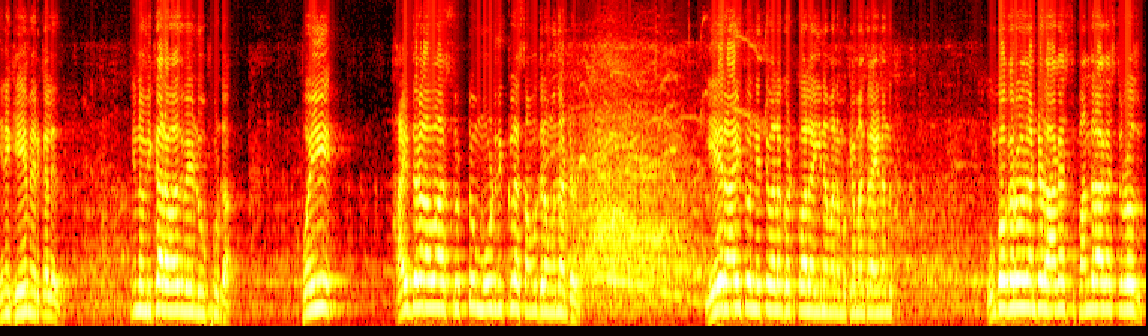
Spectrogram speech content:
ఈయనకి ఏం ఎరకలేదు. నిన్న వికారాబాద్ వేయండి ఒప్పుకుంటా పోయి హైదరాబాద్ చుట్టూ మూడు దిక్కుల సముద్రం ఉందంటాడు. ఏ రాయితో నెత్తి వల్ల కొట్టుకోవాలా ఈయన మన ముఖ్యమంత్రి అయినందుకు. ఇంకొక రోజు అంటాడు ఆగస్టు పంద్ర ఆగస్టు రోజు.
